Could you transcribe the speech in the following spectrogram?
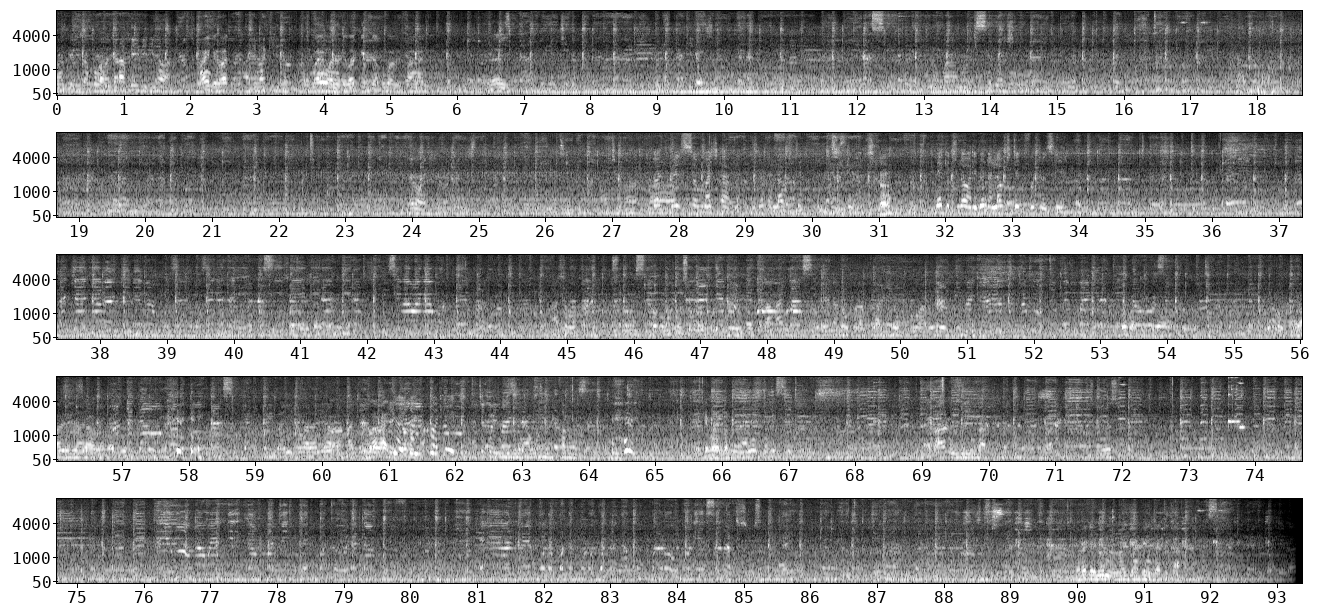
tebakkiriza kuba Abagala beebirira wano. manyi teba- Tebakkiriza manyi wano tebakkiriza kuba bifaananyi era naye lwaki Thank you. So much up. eh? They don't allow to take pictures here. Make it lower. They don't allow to take photos here. Ogenda n'okola pulaani これでルーム上着100円だけか。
